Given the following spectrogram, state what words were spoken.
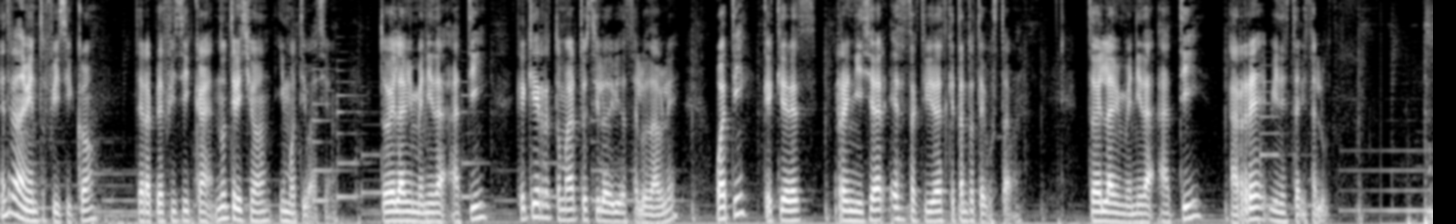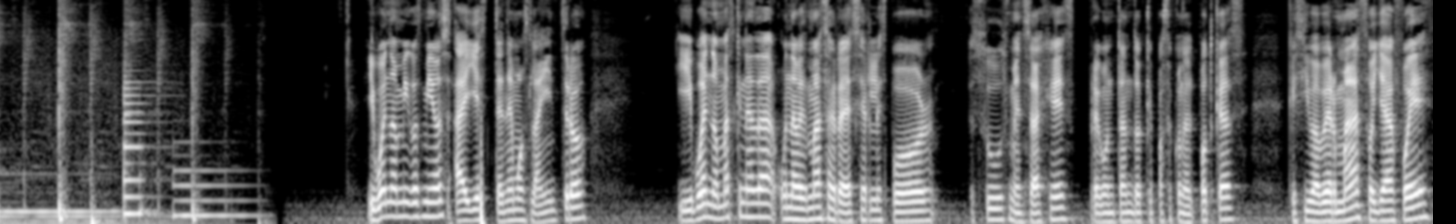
entrenamiento físico, terapia física, nutrición y motivación. Te doy la bienvenida a ti que quieres retomar tu estilo de vida saludable o a ti que quieres reiniciar esas actividades que tanto te gustaban. Te doy la bienvenida a ti, a Re Bienestar y Salud. Y bueno amigos míos, ahí tenemos la intro. Y bueno, más que nada, una vez más agradecerles por sus mensajes preguntando qué pasó con el podcast, que si iba a haber más o ya fue,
